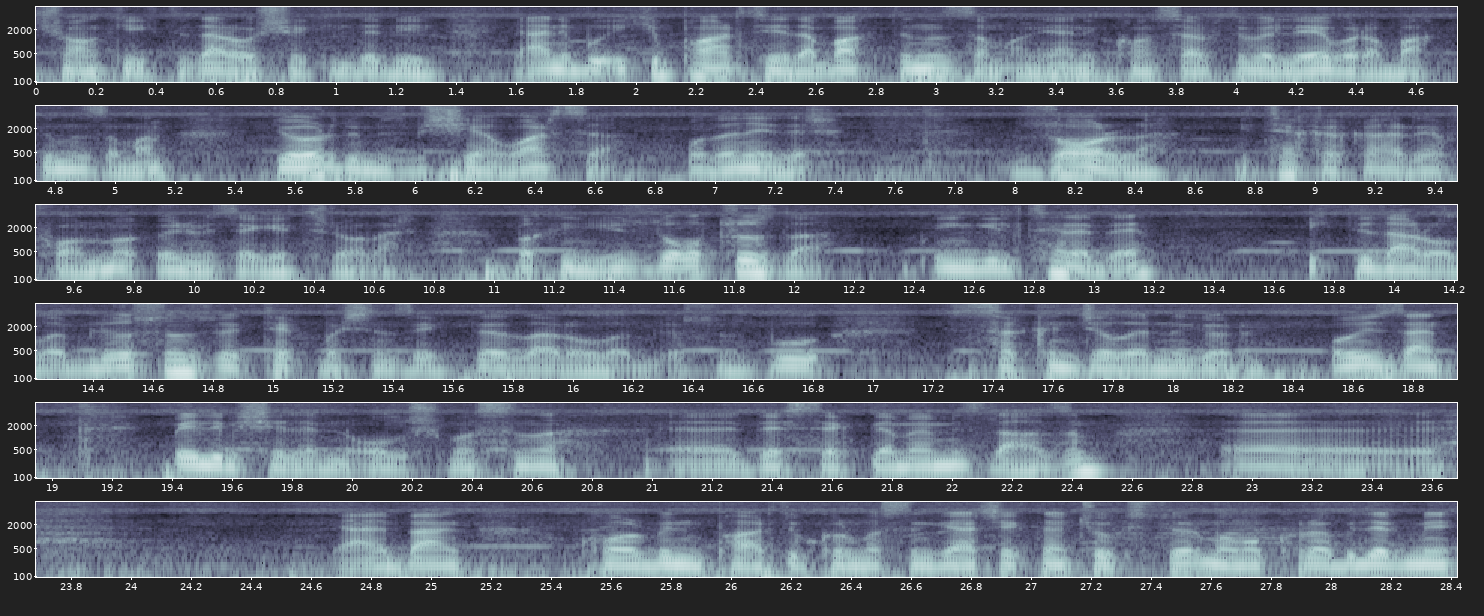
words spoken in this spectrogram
Şu anki iktidar o şekilde değil. Yani bu iki partiye de baktığınız zaman yani konservatif ve Labour'a baktığınız zaman gördüğümüz bir şey varsa o da nedir? Zorla ite kaka reformu önümüze getiriyorlar. Bakın yüzde otuzla İngiltere'de iktidar olabiliyorsunuz ve tek başınıza iktidar olabiliyorsunuz. Bu sakıncalarını görün. O yüzden belli bir şeylerin oluşmasını e, desteklememiz lazım. E, yani ben Corbyn'in parti kurmasını gerçekten çok istiyorum ama kurabilir mi?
